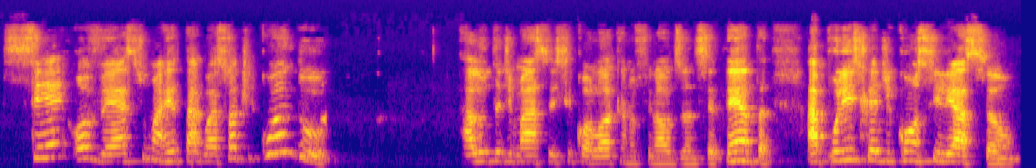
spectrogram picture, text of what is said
se houvesse uma retaguarda. Só que quando a luta de massa se coloca no final dos anos 70, a política de conciliação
